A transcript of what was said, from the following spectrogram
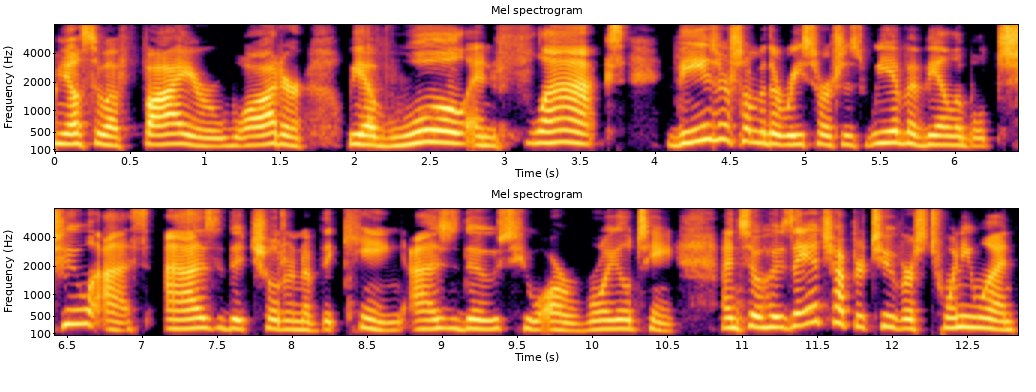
We also have fire, water, we have wool and flax. These are some of the resources we have available to us as the children of the king, as those who are royalty. And so, Hosea chapter 2, verse 21,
